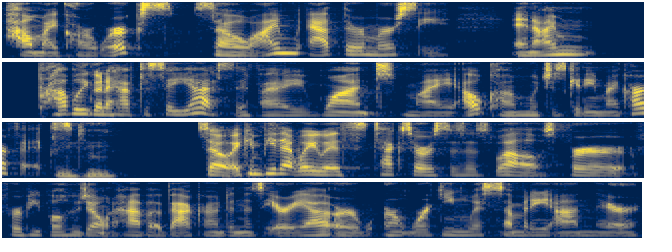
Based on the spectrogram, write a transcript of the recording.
how my car works. So I'm at their mercy. And I'm probably going to have to say yes if I want my outcome, which is getting my car fixed. Mm-hmm. So it can be that way with tech services as well for for people who don't have a background in this area or aren't working with somebody on their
